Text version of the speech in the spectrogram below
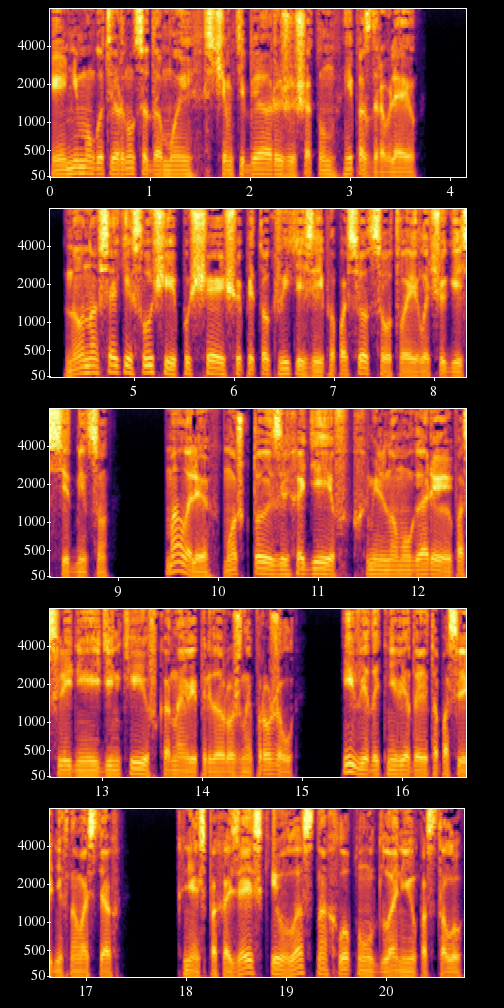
и они могут вернуться домой, с чем тебя, рыжий шатун, и поздравляю. Но на всякий случай пущай еще пяток витязей попасется у твоей лачуги с седмицу. Мало ли, может, кто из лиходеев в хмельном угаре последние деньки в канаве придорожной прожил и ведать не ведает о последних новостях. Князь по-хозяйски властно хлопнул дланью по столу.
